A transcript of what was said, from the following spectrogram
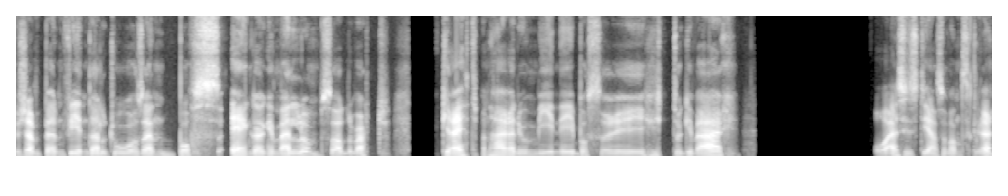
bekjempe en fiende eller to, og så en boss en gang imellom, så hadde det vært greit. Men her er det jo minibosser i hytt og gevær. Og jeg syns de er så vanskelige.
